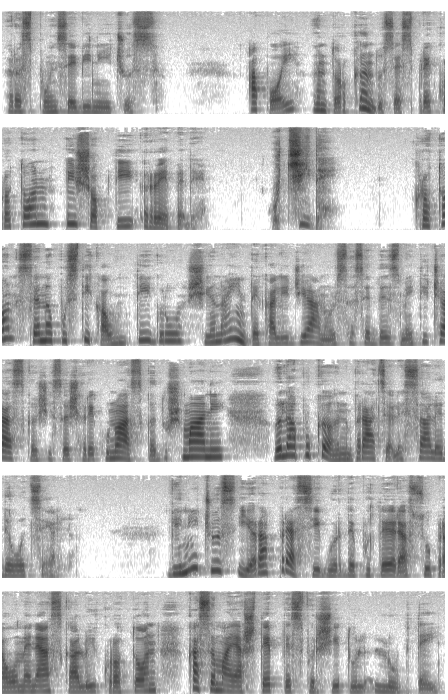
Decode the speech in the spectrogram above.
răspunse Vinicius. Apoi, întorcându-se spre Croton, îi șopti repede. Ucide! Croton se năpusti ca un tigru și înainte ca ligianul să se dezmeticească și să-și recunoască dușmanii, îl apucă în brațele sale de oțel. Vinicius era prea sigur de puterea supraomenească a lui Croton ca să mai aștepte sfârșitul luptei.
